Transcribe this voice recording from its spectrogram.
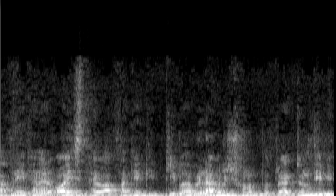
আপনি এখানের অস্থায়ী, আপনাকে কীভাবে নাগরিক সনদপত্র একজন দিবে?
